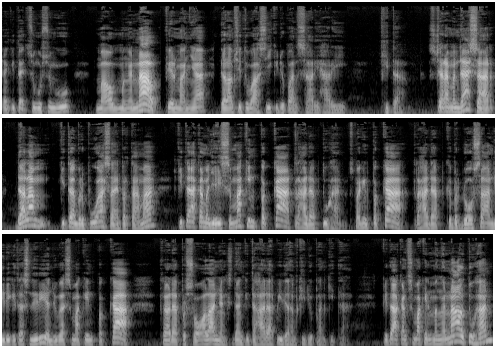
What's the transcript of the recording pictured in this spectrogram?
dan kita sungguh-sungguh mau mengenal firman-Nya dalam situasi kehidupan sehari-hari kita. Secara mendasar, dalam kita berpuasa yang pertama, kita akan menjadi semakin peka terhadap Tuhan, semakin peka terhadap keberdosaan diri kita sendiri dan juga semakin peka terhadap persoalan yang sedang kita hadapi dalam kehidupan kita. Kita akan semakin mengenal Tuhan,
